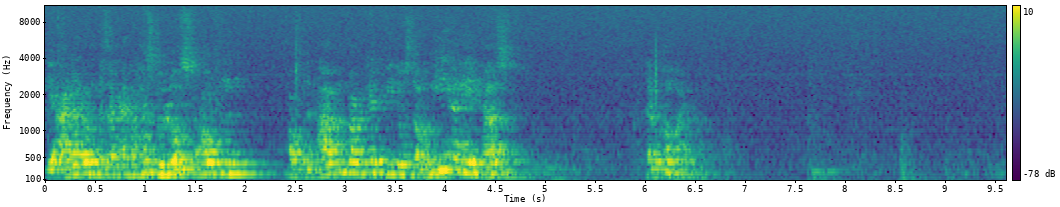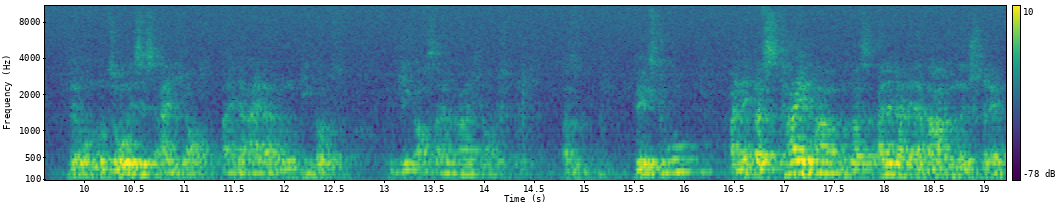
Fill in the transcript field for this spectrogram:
die Einladung, der sagt einfach, hast du Lust auf ein, auf ein Abendbankett, wie du es noch nie erlebt hast? Dann komm einfach. Ne, und, und, so ist es eigentlich auch bei der Einladung, die Gott im Blick auf sein Reich ausspricht. Also willst du an etwas teilhaben, was alle deine Erwartungen sprengt?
